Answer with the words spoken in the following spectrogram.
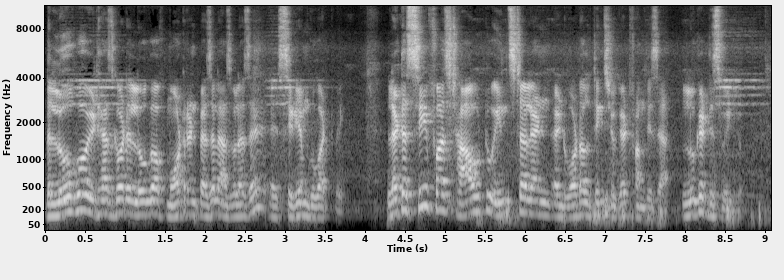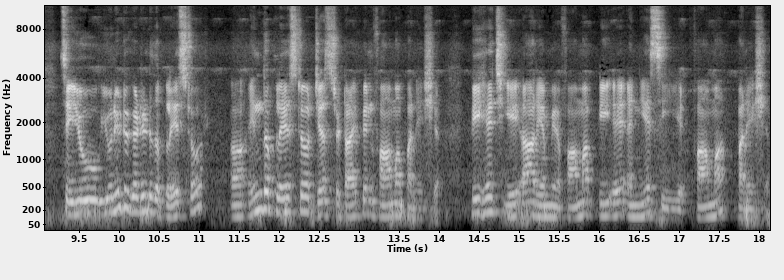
The logo, it has got a logo of mortar and pestle as well as a, a Psidium guava twig. Let us see first how to install and, and what all things you get from this app. Look at this video. See, you, you need to get into the Play Store. Uh, in the Play Store, just type in Pharma Panacea. P-H-A-R-M-A, Pharma, Pharma Panacea.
